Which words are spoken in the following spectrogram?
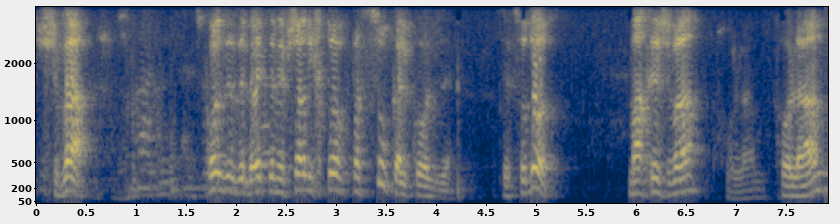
שווה. כל זה, זה בעצם אפשר לכתוב פסוק על כל זה. זה סודות. מה אחרי שווה? חולם. חולם.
